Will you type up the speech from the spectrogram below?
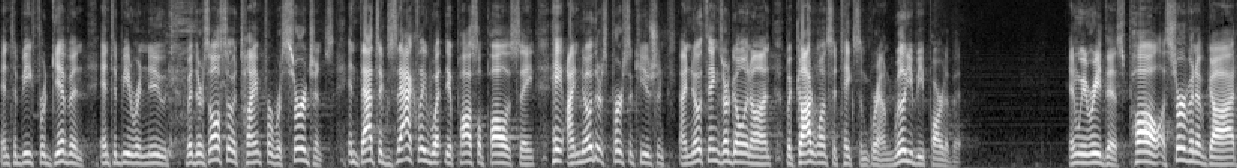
and to be forgiven and to be renewed. But there's also a time for resurgence. And that's exactly what the Apostle Paul is saying. Hey, I know there's persecution, I know things are going on, but God wants to take some ground. Will you be part of it? And we read this Paul, a servant of God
